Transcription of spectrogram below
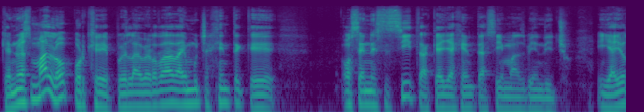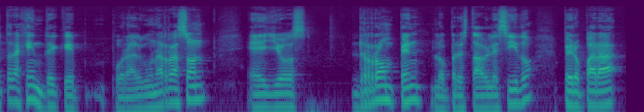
que no es malo porque pues la verdad hay mucha gente que, o se necesita que haya gente así, más bien dicho. Y hay otra gente que por alguna razón ellos rompen lo preestablecido, pero para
